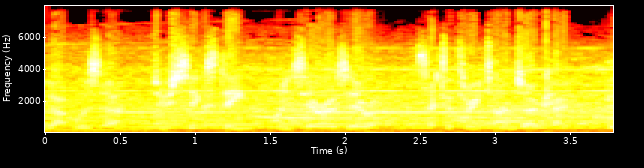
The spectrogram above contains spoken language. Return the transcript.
That was uh, a 216.00. Sector 3 times okay.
